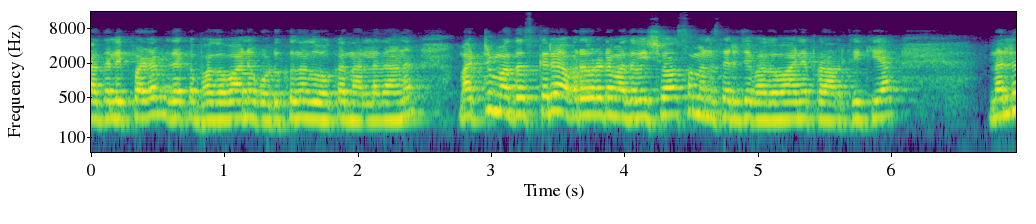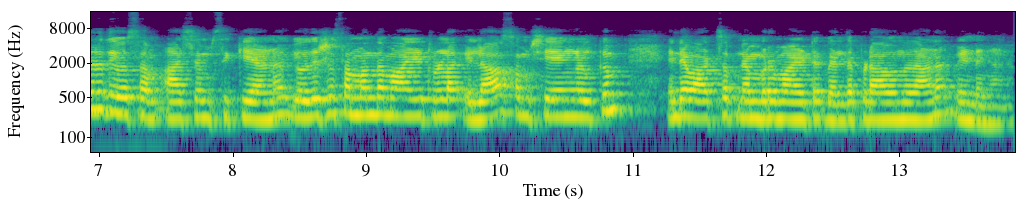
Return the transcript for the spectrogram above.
കദളിപ്പഴം ഇതൊക്കെ ഭഗവാന് കൊടുക്കുന്നതും ഒക്കെ നല്ലതാണ്. മറ്റു മതസ്ഥർ അവരവരുടെ മതവിശ്വാസം അനുസരിച്ച് ഭഗവാനെ പ്രാർത്ഥിക്കുക. നല്ലൊരു ദിവസം ആശംസിക്കുകയാണ്. ജ്യോതിഷ സംബന്ധമായിട്ടുള്ള എല്ലാ സംശയങ്ങൾക്കും എന്റെ വാട്സപ്പ് നമ്പറുമായിട്ട് ബന്ധപ്പെടാവുന്നതാണ്. വീണ്ടും കാണാം.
